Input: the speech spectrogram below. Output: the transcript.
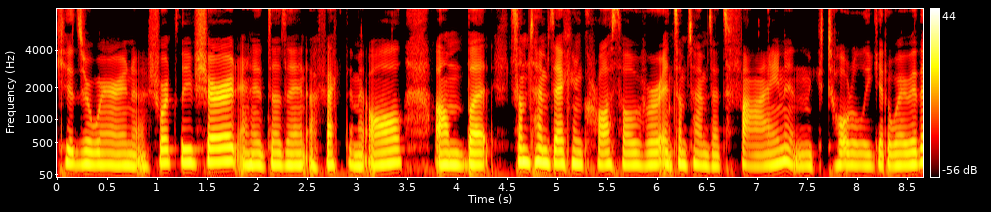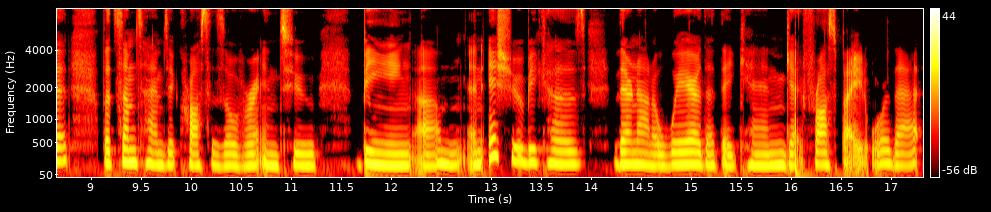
kids are wearing a short sleeve shirt, and it doesn't affect them at all. Um, but sometimes that can cross over, and sometimes that's fine, and totally get away with it. But sometimes it crosses over into being um, an issue because they're not aware that they can get frostbite or that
